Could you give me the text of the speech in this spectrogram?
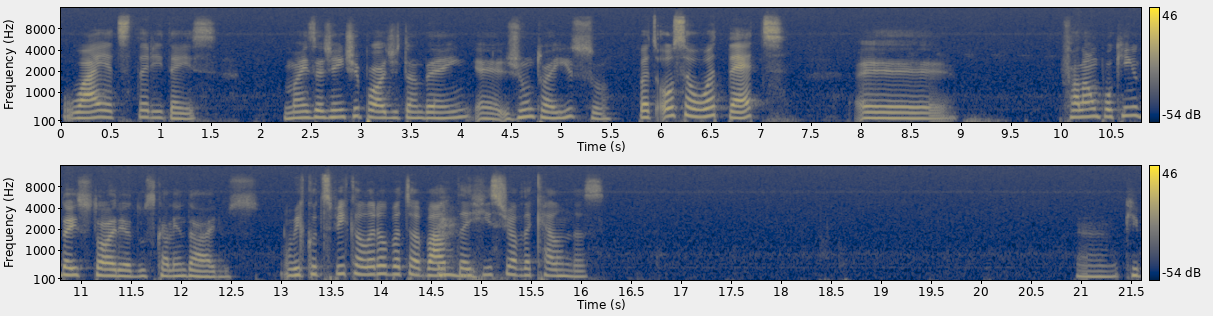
Why it's 30 days. Mas a gente pode também, é, junto a isso, But also with that, é, falar um pouquinho da história dos calendários. we could speak a little bit about the history of the calendars. ah, que,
